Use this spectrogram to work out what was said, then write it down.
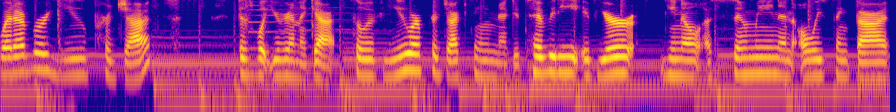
whatever you project is what you're gonna get. So if you are projecting negativity, if you're, you know, assuming and always think that,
